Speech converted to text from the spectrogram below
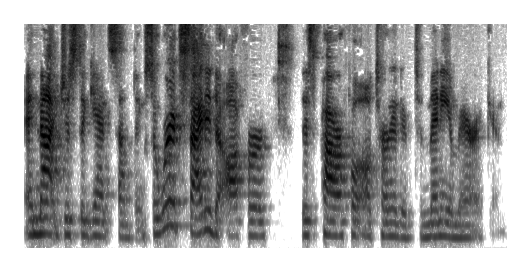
and not just against something. So we're excited to offer this powerful alternative to many Americans.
